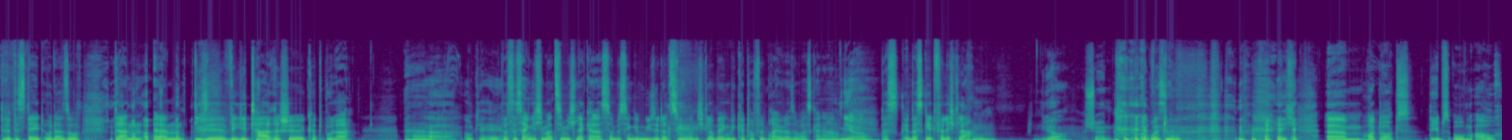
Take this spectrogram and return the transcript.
drittes Date oder so. Dann ähm, diese vegetarische Köttbullar. Ah, okay. Das ist eigentlich immer ziemlich lecker. Da ist so ein bisschen Gemüse dazu und ich glaube irgendwie Kartoffelbrei oder sowas, keine Ahnung. Ja. Das, das geht völlig klar. Hm. Ja, schön. Und, und, und du? ich? Ähm, Hot Dogs. Die gibt es oben auch.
